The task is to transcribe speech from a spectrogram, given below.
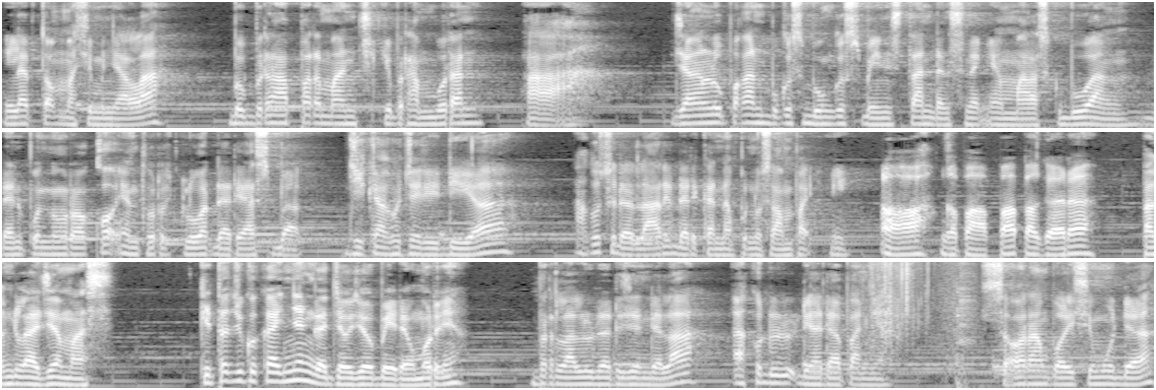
laptop masih menyala, beberapa remahan ciki berhamburan. Ah, jangan lupakan bungkus-bungkus mie instan dan snack yang malas kubuang, dan puntung rokok yang turut keluar dari asbak. Jika aku jadi dia, aku sudah lari dari kandang penuh sampah ini. Ah, nggak apa-apa, Pak Gara. Panggil aja mas. Kita juga kayaknya nggak jauh-jauh beda umurnya. Berlalu dari jendela, aku duduk di hadapannya. Seorang polisi muda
